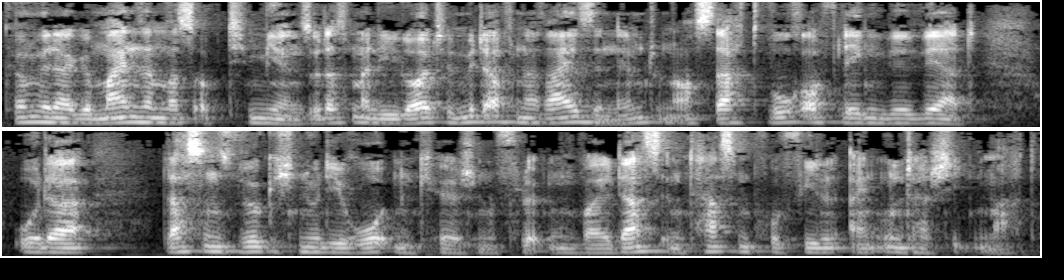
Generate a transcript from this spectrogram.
können wir da gemeinsam was optimieren, sodass man die Leute mit auf eine Reise nimmt und auch sagt, worauf legen wir Wert? Oder lass uns wirklich nur die roten Kirschen pflücken, weil das im Tassenprofil einen Unterschied macht.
